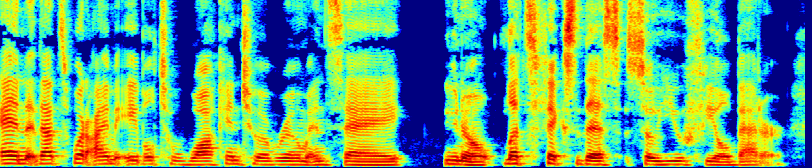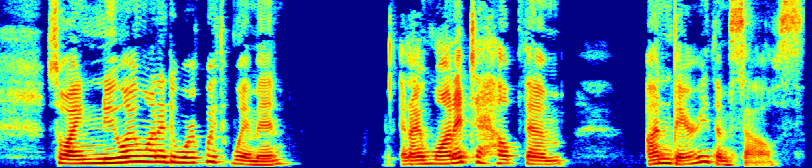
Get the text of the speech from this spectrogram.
And that's what I'm able to walk into a room and say, you know, let's fix this so you feel better. So I knew I wanted to work with women and I wanted to help them unbury themselves,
